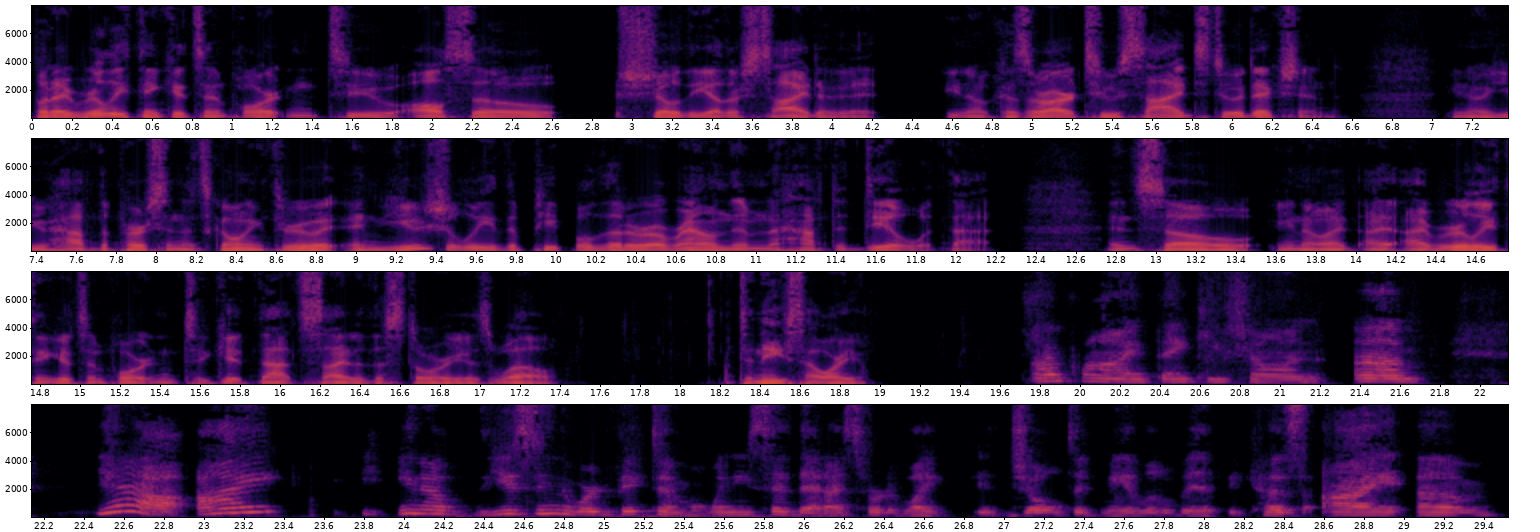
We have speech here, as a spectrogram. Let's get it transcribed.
But I really think it's important to also show the other side of it, you know, because there are two sides to addiction you know, you have the person that's going through it and usually the people that are around them that have to deal with that. And so, you know, I, I really think it's important to get that side of the story as well. Denise, how are you? I'm fine. Thank you, Sean. Um, yeah, I, you know, using the word victim, when you said that, I sort of like, it jolted me a little bit because I, um,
